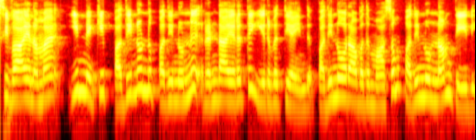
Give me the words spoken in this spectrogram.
சிவாய நம்ம இன்னைக்கு பதினொன்று பதினொன்று ரெண்டாயிரத்தி இருபத்தி ஐந்து. பதினோராவது மாதம் பதினொன்றாம் தேதி.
